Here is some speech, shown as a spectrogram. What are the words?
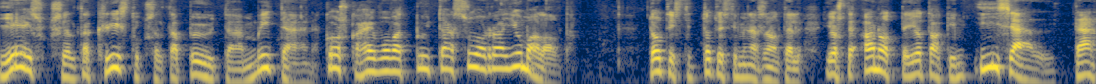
Jeesukselta, Kristukselta pyytää mitään, koska he voivat pyytää suoraan Jumalalta. Totisti, totisti minä sanon teille, jos te anotte jotakin isältä,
